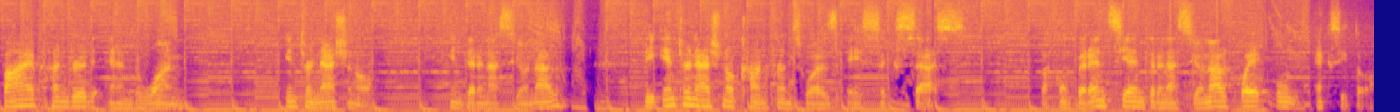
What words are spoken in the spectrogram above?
501. International. Internacional. The international conference was a success. La conferencia internacional fue un éxito.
